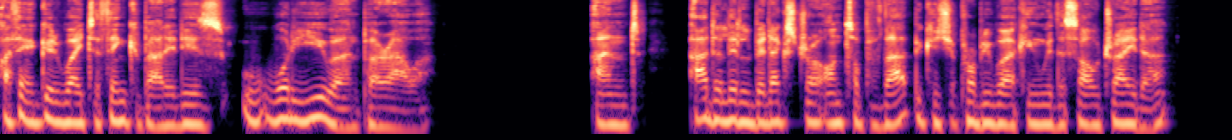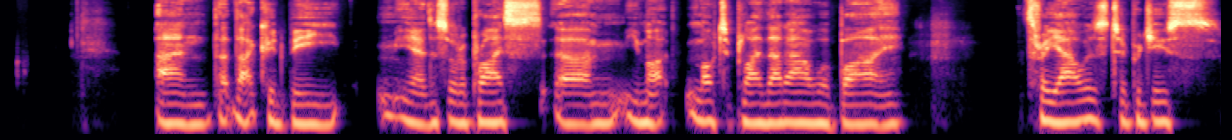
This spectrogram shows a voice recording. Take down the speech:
I think a good way to think about it is what do you earn per hour? And add a little bit extra on top of that because you're probably working with a sole trader. And that, that could be, you know, the sort of price um, you might multiply that hour by three hours to produce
